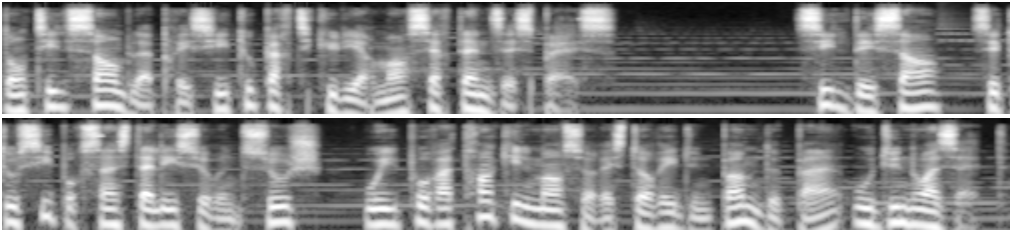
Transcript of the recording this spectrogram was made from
dont il semble apprécier tout particulièrement certaines espèces. S'il descend, c'est aussi pour s'installer sur une souche, où il pourra tranquillement se restaurer d'une pomme de pin ou d'une noisette.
